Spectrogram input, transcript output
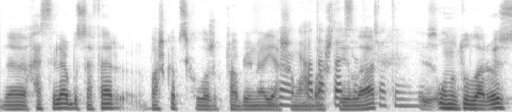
Ə, xəstələr bu səfər başqa psixoloji problemlər yaşamağa adaptasiyada başlayırlar. Unudurlar öz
